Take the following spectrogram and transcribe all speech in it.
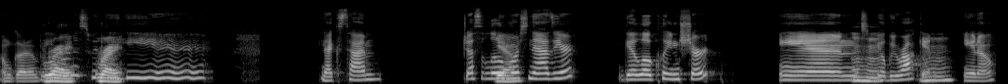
I'm going to be right, honest with right. you here. Next time, just a little yeah. more snazzier, get a little clean shirt, and mm-hmm. you'll be rocking, mm-hmm. you know?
